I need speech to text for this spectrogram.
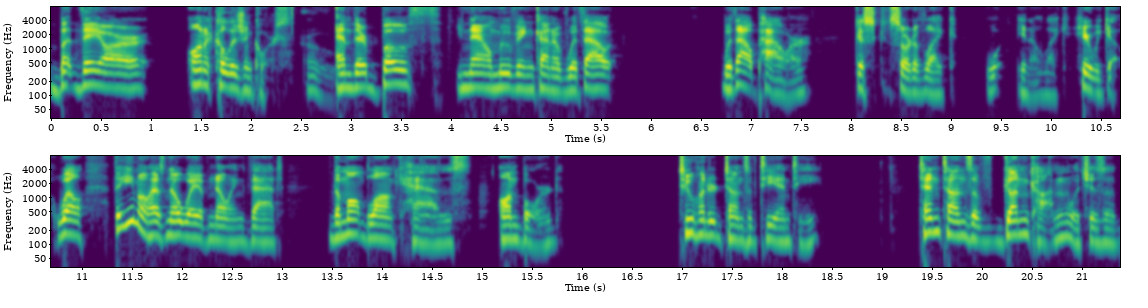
but they are on a collision course. Oh. And they're both now moving kind of without without power, just sort of like you know, like here we go. Well, the Imo has no way of knowing that the Mont Blanc has on board 200 tons of TNT, 10 tons of gun cotton, which is a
